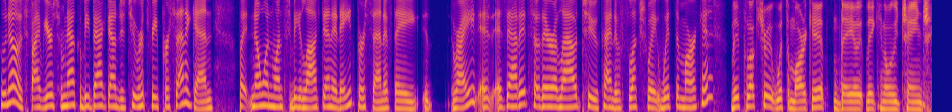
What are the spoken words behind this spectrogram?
who knows, five years from now could be back down to two or three percent again. But no one wants to be locked in at eight percent if they right? Is, is, that it? So they're allowed to kind of fluctuate with the market. They fluctuate with the market. They they can only change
